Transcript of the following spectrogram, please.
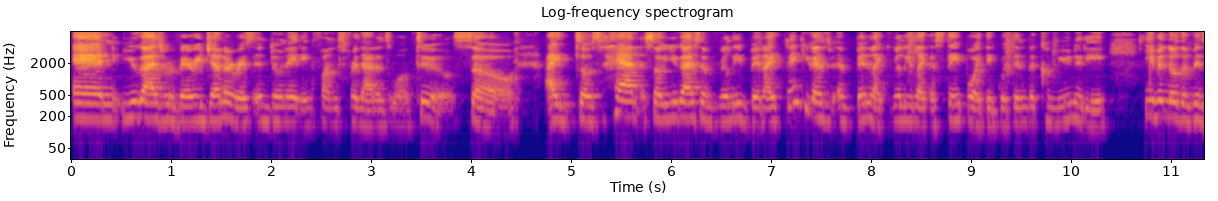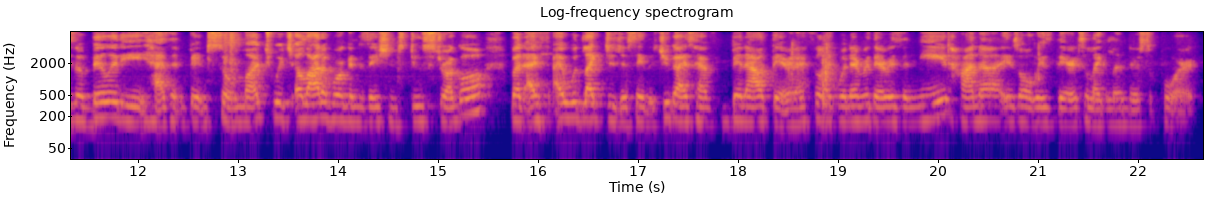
and you guys were very generous in donating funds for that as well too. So I so had so you guys have really been. I think you guys have been like really like a staple. I think within the community even though the visibility hasn't been so much, which a lot of organizations do struggle. But I, I would like to just say that you guys have been out there, and I feel like whenever there is a need, HANA is always there to like lend their support.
